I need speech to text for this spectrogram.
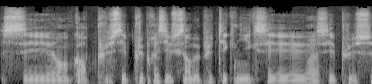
c'est encore plus, c'est plus précis parce que c'est un peu plus technique. C'est, Ouais. plus,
